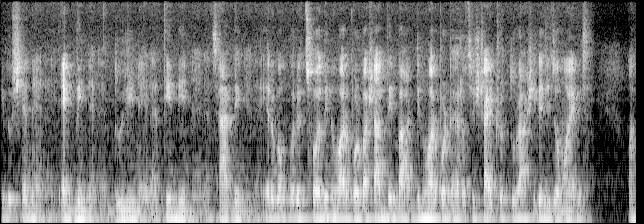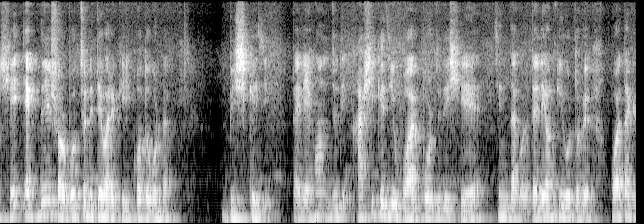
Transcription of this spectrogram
কিন্তু সে নেয় না একদিন নেয় না দুই দিন নেয় না তিন দিন নেয় না চার দিন নেয় না এরকম করে ছয় দিন হওয়ার পর বা সাত দিন বা আট দিন হওয়ার পর দেখা যাচ্ছে ষাট, সত্তর, আশি কেজি জমা হয়ে গেছে। মানে সে একদিনে সর্বোচ্চ নিতে পারে কি, কত কোনটা বিশ কেজি। তাইলে এখন যদি আশি কেজি হওয়ার পর যদি সে চিন্তা করে তাহলে এখন কী করতে হবে? হয় তাকে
